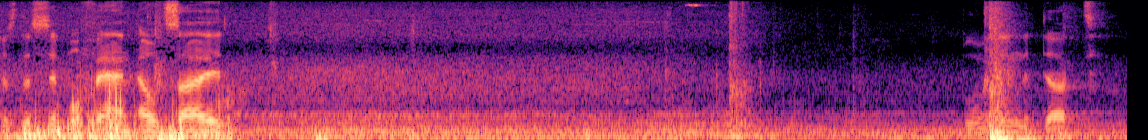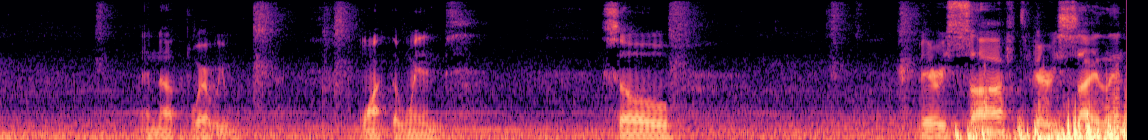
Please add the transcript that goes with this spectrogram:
Just a simple fan outside. Blowing in the duct and up where we want the wind. So very soft, very silent.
